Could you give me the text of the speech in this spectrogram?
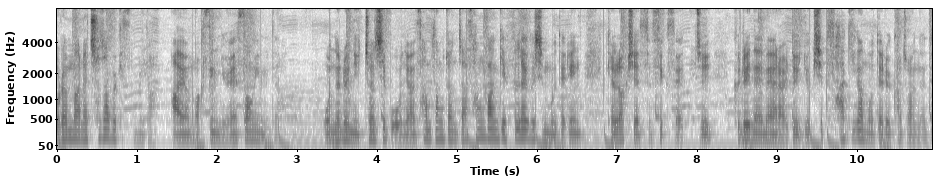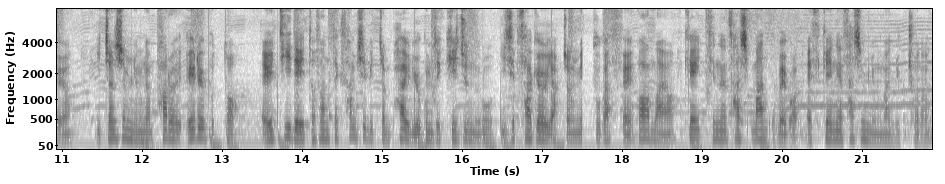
오랜만에 찾아뵙겠습니다. 아이언 박싱 유의 썽입니다. 오늘은 2015년 삼성전자 상반기 플래그십 모델인 갤럭시 S6 엣지 그린 에메랄드 64기가 모델을 가져왔는데요. 2016년 8월 1일부터 LTE 데이터 선택 32.8 요금제 기준으로 24개월 약정 및 부가세 포함하여 KT는 40만 500원, SK는 46만 6천원,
